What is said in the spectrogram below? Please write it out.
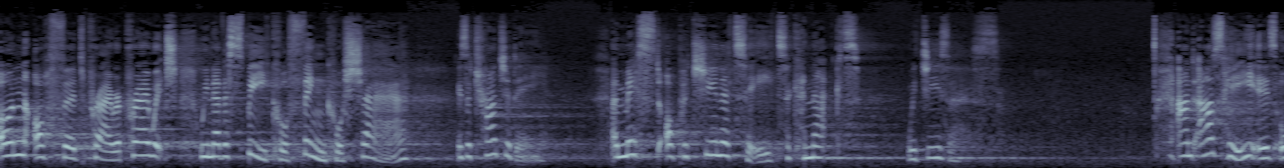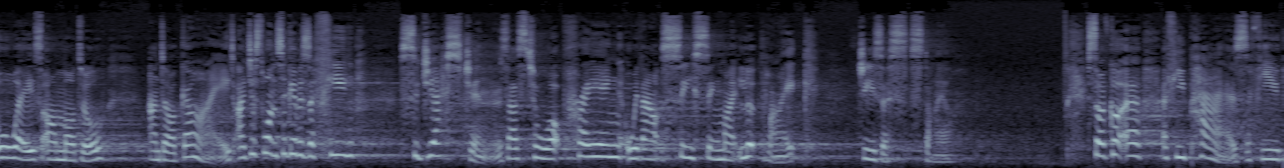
Unoffered prayer, a prayer which we never speak or think or share, is a tragedy, a missed opportunity to connect with Jesus. And as He is always our model and our guide, I just want to give us a few suggestions as to what praying without ceasing might look like Jesus style. So I've got a, a, few pairs, a few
